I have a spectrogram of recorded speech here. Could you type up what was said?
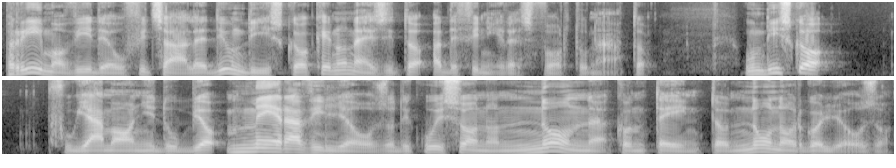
primo video ufficiale di un disco che non esito a definire sfortunato. Un disco, fughiamo ogni dubbio, meraviglioso, di cui sono non contento, non orgoglioso,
